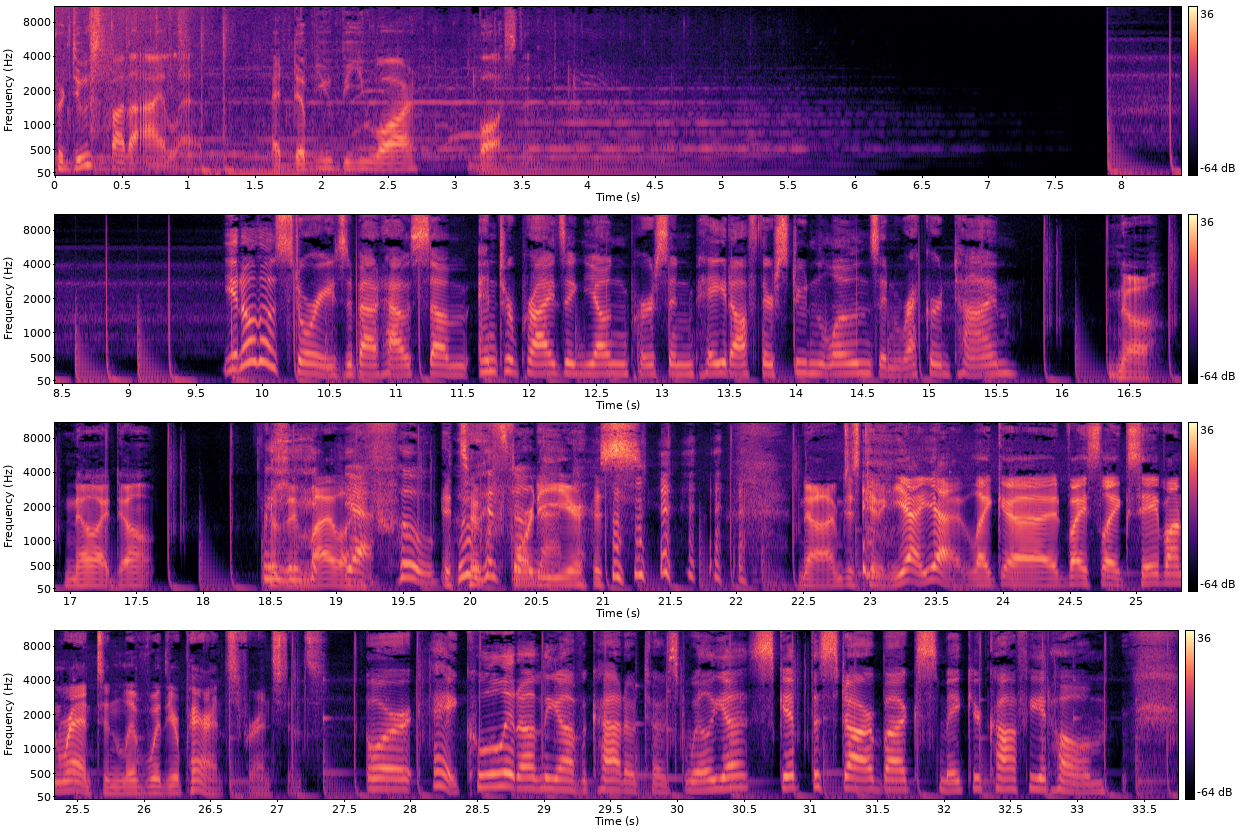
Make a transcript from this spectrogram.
Produced by the iLab at WBUR Boston. You know those stories about how some enterprising young person paid off their student loans in record time? No, no, I don't. Because in my life, yeah, who? it Who took has done 40 years. no, I'm just kidding. Yeah, yeah. Like uh, advice like save on rent and live with your parents, for instance. Or, hey, cool it on the avocado toast, will ya? Skip the Starbucks, make your coffee at home.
